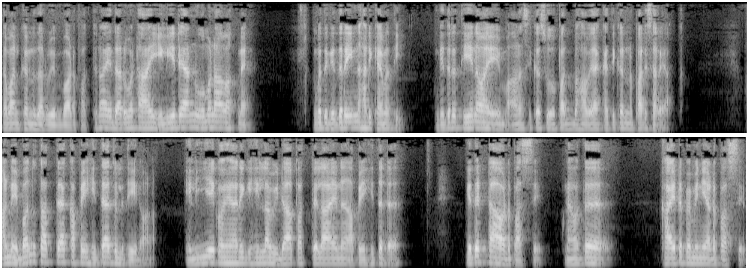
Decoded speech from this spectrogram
ගමන් කරන දරුවෙක් බවට පත් වෙනවා. ඒ දරුවට ආයේ එළියට යන්න උවමනාවක් නැහැ. මොකද ගෙදර ඉන්න හරි කැමති. ගෙදර තියෙනවා මේ මානසික සුවපත් භාවයක් ඇති කරන පරිසරයක්. අන්න ඒ බඳු තත්ත්වයක් අපේ හිත ඇතුලේ තියෙනවා. එළියේ කොහේ හරි ගිහිල්ලා විඩාපත් වෙලා එන අපේ හිතට ගෙදරට ආවට පස්සේ නැවත කයට පැමිණියාට පස්සේ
